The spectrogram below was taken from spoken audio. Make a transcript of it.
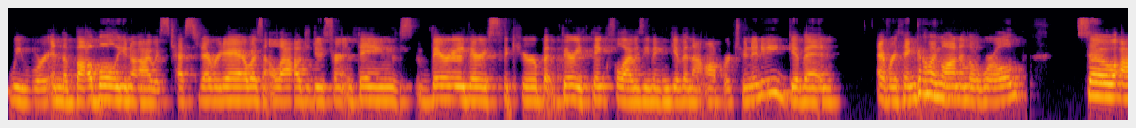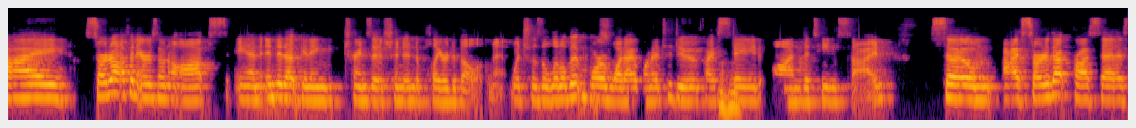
we were in the bubble. You know, I was tested every day. I wasn't allowed to do certain things. Very, very secure, but very thankful I was even given that opportunity, given everything going on in the world. So I started off in Arizona ops and ended up getting transitioned into player development, which was a little bit more of what I wanted to do if I mm-hmm. stayed on the team side. So I started that process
